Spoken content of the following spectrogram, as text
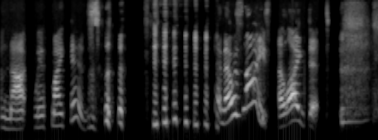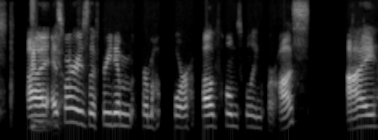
not with my kids. and that was nice. I liked it. Uh, As far as the freedom from for of homeschooling for us, I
